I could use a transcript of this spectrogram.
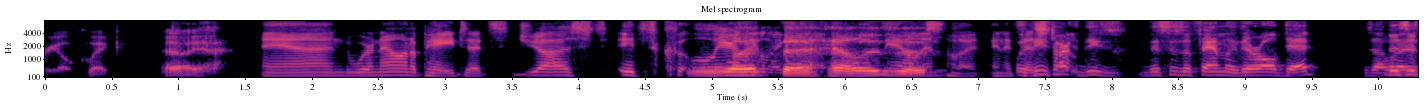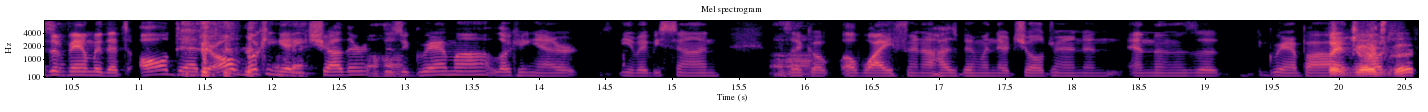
real quick Oh yeah. And we're now on a page that's just it's clearly What like the hell is this? input and it Wait, says these, start these this is a family, they're all dead. Is that what this I is a family that's all dead they're all looking at each other there's Uh-huh. a grandma looking at her you know maybe son there's like Uh-huh. a, a wife and a husband when they're children and and then there's a grandpa Like and they're all George Bush.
